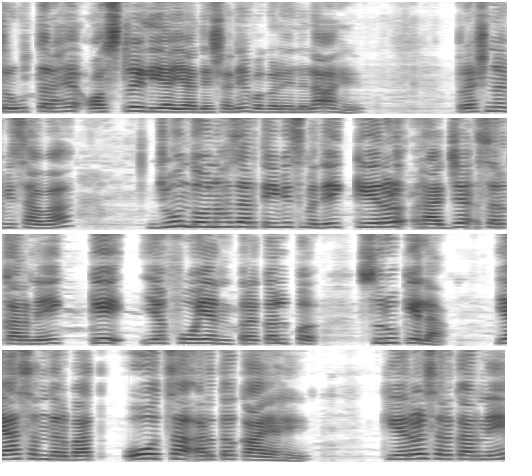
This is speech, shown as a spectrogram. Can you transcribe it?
तर उत्तर आहे ऑस्ट्रेलिया या देशाने वगळलेला आहे. प्रश्न विसावा. जून दोन हजार तेवीसमध्ये केरळ राज्य सरकारने के एफ ओ एन प्रकल्प सुरू केला. या संदर्भात ओचा अर्थ काय आहे? केरळ सरकारने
